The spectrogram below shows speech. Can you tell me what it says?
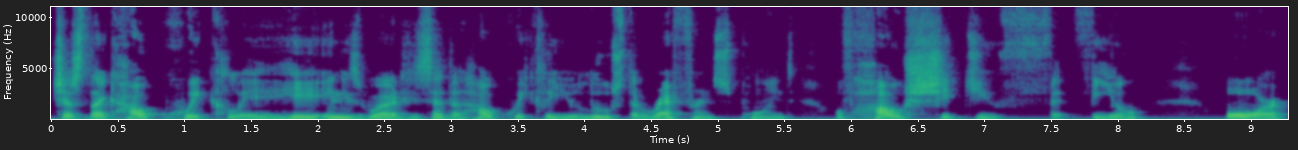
just like how quickly he in his word he said that how quickly you lose the reference point of how shit you f- feel or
